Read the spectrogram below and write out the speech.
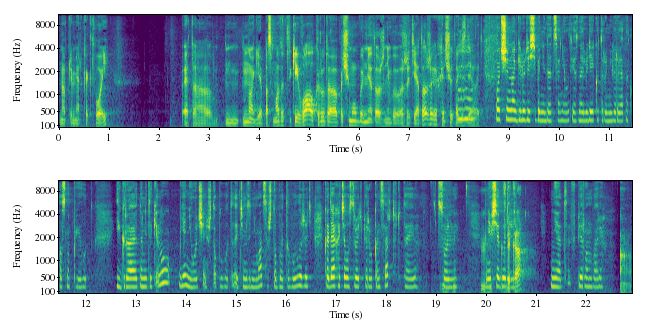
например как твой это многие посмотрят такие вау круто а почему бы мне тоже не выложить я тоже хочу так сделать Очень многие люди себя недооценивают. Я знаю людей, которые невероятно классно поют, играют, но они такие, ну, я не очень, чтобы вот этим заниматься, чтобы это выложить. Когда я хотела устроить первый концерт в Тутаеве, сольный, мне Мгм. все В говорили... ДК? Нет, в первом баре. А,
